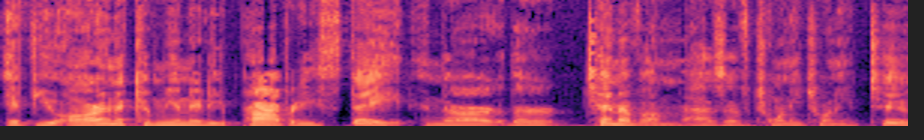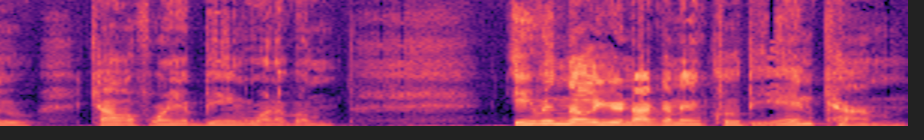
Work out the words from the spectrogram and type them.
if you are in a community property state, and there are there are 10 of them as of 2022, California being one of them, even though you're not going to include the income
